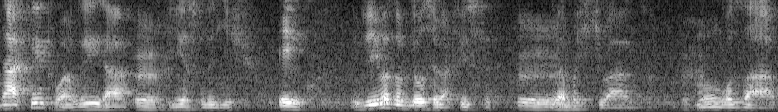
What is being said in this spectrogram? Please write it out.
Nta kindi twabwira Mm. yesu ni nyishu ego ivyo bibazo byose bafise Mm. biramuha ikibanza mu ngo zabo.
